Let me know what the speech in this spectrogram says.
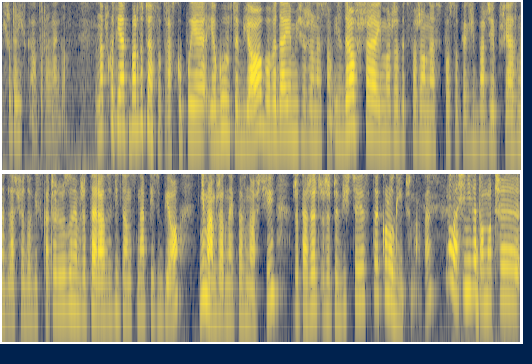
środowiska naturalnego. Na przykład ja bardzo często teraz kupuję jogurty bio, bo wydaje mi się, że one są i zdrowsze, i może wytworzone w sposób jakiś bardziej przyjazny dla środowiska. Czyli rozumiem, że teraz widząc napis bio, nie mam żadnej pewności, że ta rzecz rzeczywiście jest ekologiczna, tak? No właśnie, nie wiadomo, czy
